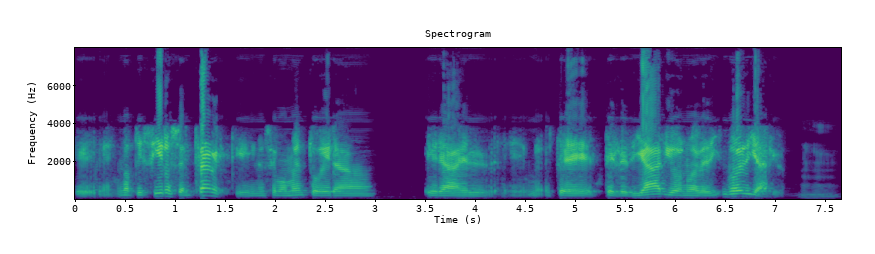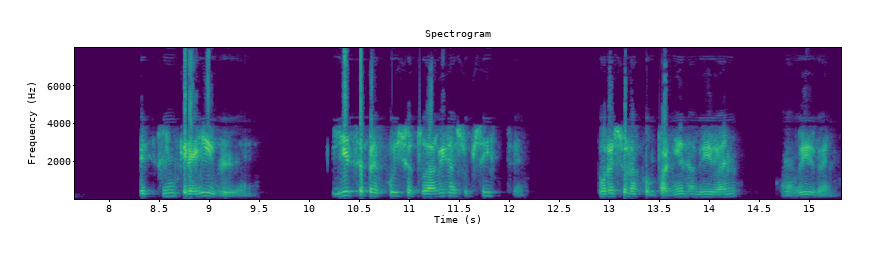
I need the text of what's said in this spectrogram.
eh, noticiero central, que en ese momento era, era el eh, este, telediario, nueve, nueve diario. Es increíble. Y ese prejuicio todavía subsiste. Por eso las compañeras viven como viven.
